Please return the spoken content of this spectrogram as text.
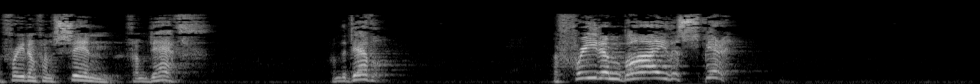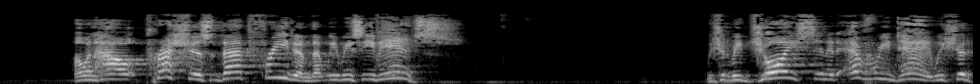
A freedom from sin, from death, from the devil. A freedom by the Spirit. Oh, and how precious that freedom that we receive is. We should rejoice in it every day. We should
